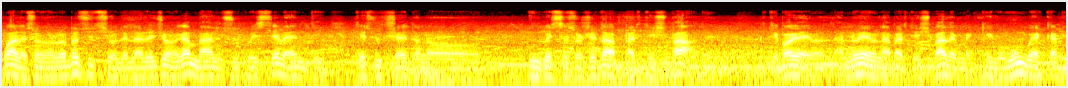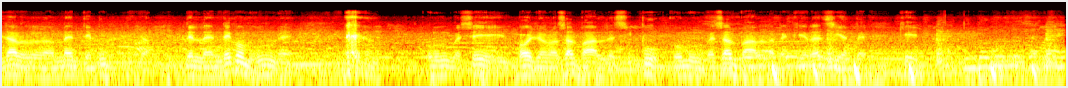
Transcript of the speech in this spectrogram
quali sono le posizioni della Regione Campania su questi eventi che succedono in queste società partecipate. Perché poi a noi è una partecipata che comunque è capitale totalmente pubblica dell'ente comune comunque se vogliono salvarla si può comunque salvarla perché è un'azienda che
